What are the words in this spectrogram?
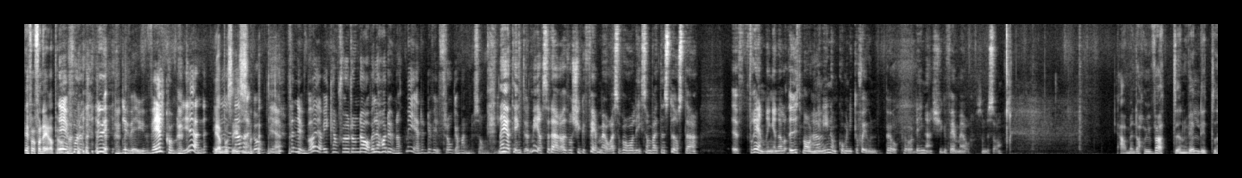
det får jag fundera på. Det får du, du, du är ju välkommen igen. Ja, precis. En gång. Ja. För nu börjar vi kanske runda av. Eller har du något mer du vill fråga Magnus om? Nej, jag tänkte mer sådär över 25 år. Alltså vad har liksom varit den största eh, förändringen eller utmaningen ja. inom kommunikation på, på dina 25 år som du sa? Ja men det har ju varit en väldigt, eh,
